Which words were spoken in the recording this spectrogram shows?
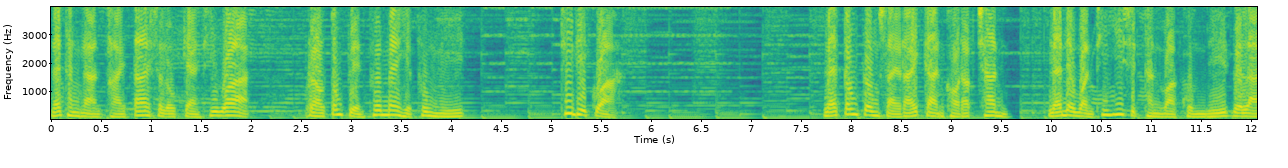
และทำงานภายใต้สโลแกนที่ว่า เราต้องเปลี่ยนเพื่อแม่เหียพรุ่งนี้ ที่ดีกว่า และต้องโปร่งใสไร้การคอร์รัปชันและในวันที่ 20 ธันวาคมนี้เวลา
